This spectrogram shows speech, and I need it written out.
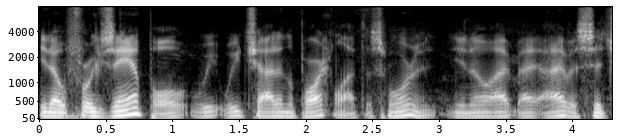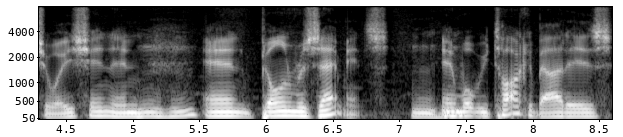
You know, for example, we, we chatted in the parking lot this morning. You know, I, I, I have a situation and and building resentments, and what we talk about is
